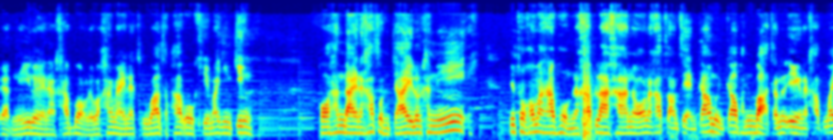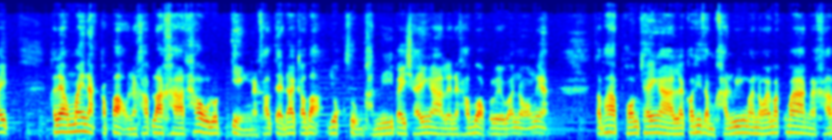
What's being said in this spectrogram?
แบบนี้เลยนะครับ บอกเลยว่าข้างในเนี่ยถือว่าสภาพโอเคมากจริง ๆ พอท่านใดนะครับ สนใจรถคันนี้รีบโทรเข้ามาหาผมนะครับราคาน้องนะครับ399,000 บาทเท่านั้นเองนะครับไม่ เขาเรียกไม่หนักกระเป๋านะครับราคาเท่ารถเก่งนะครับ แต่ได้กระบะยกสูงคันนี้ไปใช้งานเลยนะครับ บอกเลยว่าน้องเนี่ยสภาพพร้อมใช้งานแล้วก็ที่สำคัญวิ่งมาน้อยมากๆนะครับ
